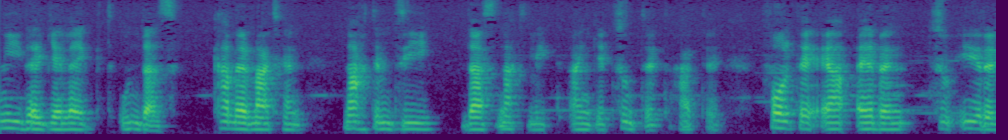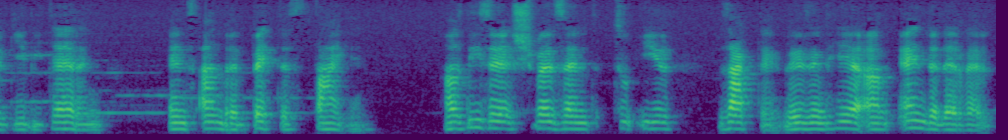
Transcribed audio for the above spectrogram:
niedergelegt und das Kammermädchen, nachdem sie das Nachtlicht angezündet hatte, wollte er eben zu ihrer Gebieterin ins andere Bett steigen. Als diese schwersend zu ihr sagte, wir sind hier am Ende der Welt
